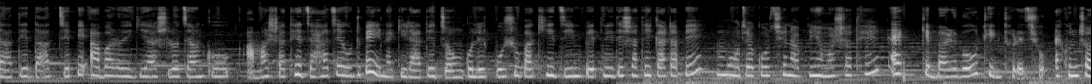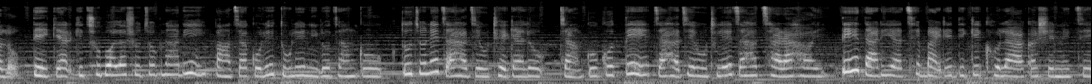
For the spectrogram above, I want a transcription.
দাঁতে দাঁত চেপে আবার এগিয়ে আসলো চাঙ্কুক আমার সাথে জাহাজে উঠবে নাকি রাতে জঙ্গলের পশু পাখি জিন পেতনিদের সাথে কাটাবে? মজা করছেন আপনি আমার সাথে? একেবারে বউ ঠিক ধরেছো। এখন চলো তেকে আর কিছু বলার সুযোগ না দিয়ে পাঁচা কোলে তুলে নিল চাঙ্কুক দুজনে জাহাজে উঠে গেল। চাঙ্কুক ও তে জাহাজে উঠলে জাহাজ ছাড়া হয়। দাঁড়িয়ে আছে বাইরের দিকে খোলা আকাশের নিচে।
